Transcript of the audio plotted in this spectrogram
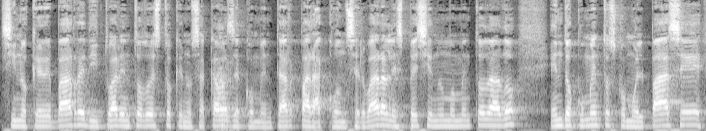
sino que va a redituar en todo esto que nos acabas de comentar para conservar a la especie en un momento dado, en documentos como el PASE,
